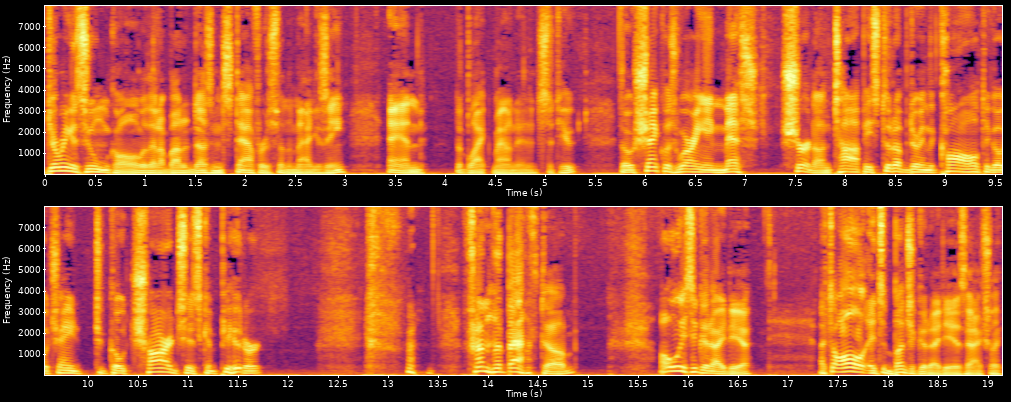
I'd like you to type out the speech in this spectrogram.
during a Zoom call with about a dozen staffers from the magazine and the Black Mountain Institute. Though Shenk was wearing a mesh shirt on top, he stood up during the call to go change to go charge his computer from the bathtub. Always a good idea. It's all. It's a bunch of good ideas actually,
